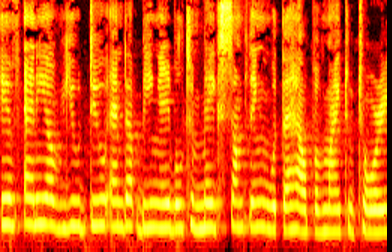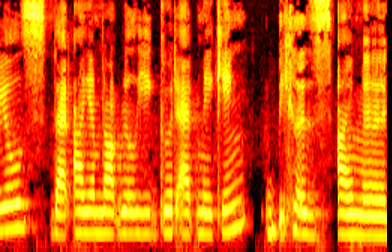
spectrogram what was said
If any of you do end up being able to make something with the help of my tutorials that I am not really good at making, because I'm a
